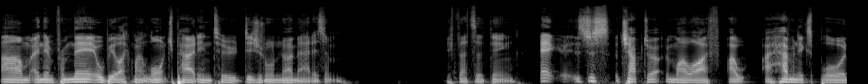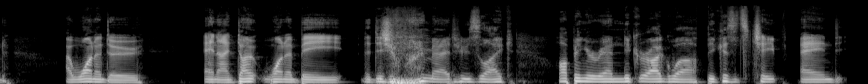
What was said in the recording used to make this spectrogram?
Um, and then from there, it will be like my launch pad into digital nomadism, if that's a thing. Eh, it's just a chapter in my life I, I haven't explored. I want to do, and I don't want to be the digital nomad who's like hopping around Nicaragua because it's cheap and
